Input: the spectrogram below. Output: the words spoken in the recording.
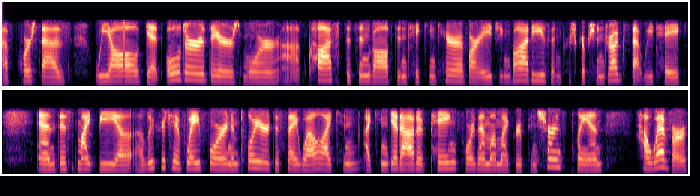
of course, as we all get older, there's more uh, cost that's involved in taking care of our aging bodies and prescription drugs that we take. And this might be a, a lucrative way for an employer to say, well, I can I can get out of paying for them on my group insurance plan. However,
